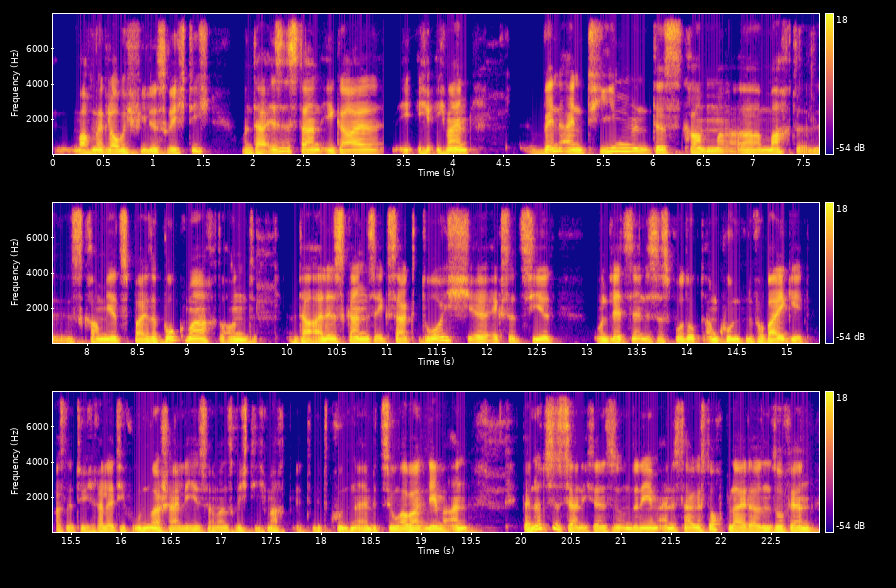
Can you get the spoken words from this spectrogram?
machen wir, glaube ich, vieles richtig. Und da ist es dann egal, ich, ich meine, wenn ein Team das Scrum äh, macht, Scrum jetzt bei The Book macht und da alles ganz exakt durchexerziert äh, und letzten Endes das Produkt am Kunden vorbeigeht, was natürlich relativ unwahrscheinlich ist, wenn man es richtig macht mit, mit Kundeneinbeziehung, aber nehmen wir an, dann nutzt es ja nicht, dann ist das Unternehmen eines Tages doch pleite. Also insofern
